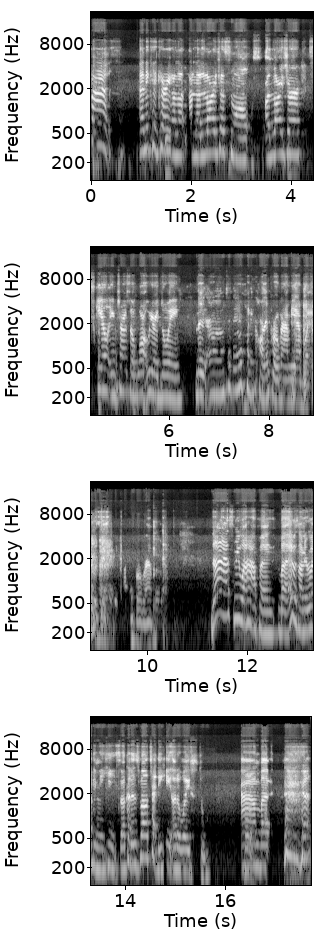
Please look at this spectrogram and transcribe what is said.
Facts. And it can carry on a, on a larger, small, a larger scale in terms of what we are doing. Like um, today was a calling program, yeah, but it was just a program. Don't ask me what happened, but it was on the road in the heat, so I could as well take the heat other ways too. Um, but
